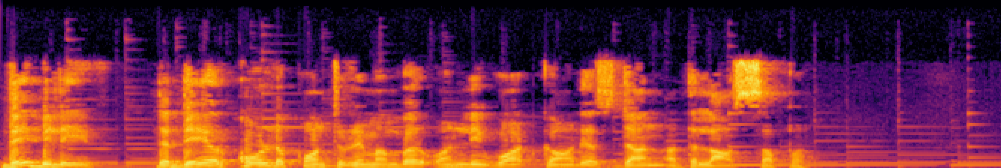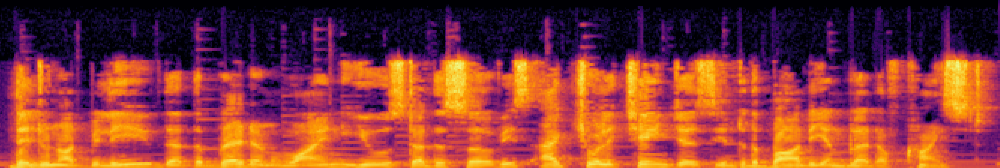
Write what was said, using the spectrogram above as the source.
They believe that they are called upon to remember only what God has done at the Last Supper. They do not believe that the bread and wine used at the service actually changes into the body and blood of Christ.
